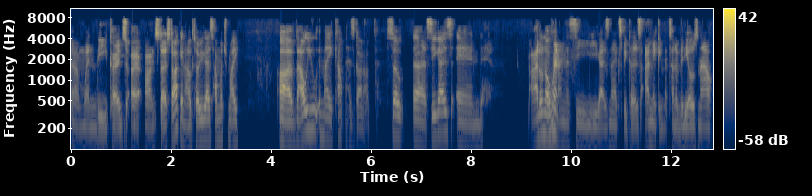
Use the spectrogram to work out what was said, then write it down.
um, when the cards are on star stock, and I'll tell you guys how much my uh, value in my account has gone up. So uh, see you guys, and I don't know when I'm gonna see you guys next because I'm making a ton of videos now,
